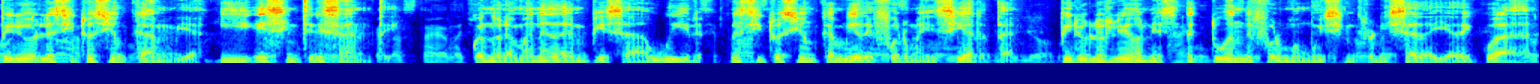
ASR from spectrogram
Pero la situación cambia y es interesante. Cuando la manada empieza a huir, la situación cambia de forma incierta, pero los leones actúan de forma muy sincronizada y adecuada.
